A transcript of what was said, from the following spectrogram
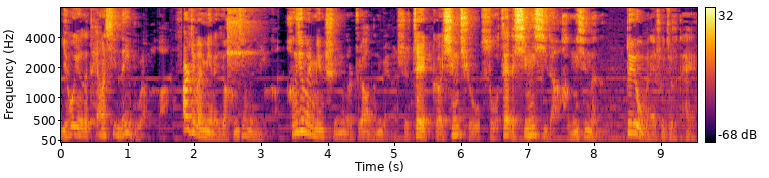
以后要在太阳系内部了嘛。啊，二级文明呢叫恒星文明啊，恒星文明使用的主要能源呢是这个星球所在的星系的恒星的能源，对于我们来说就是太阳。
